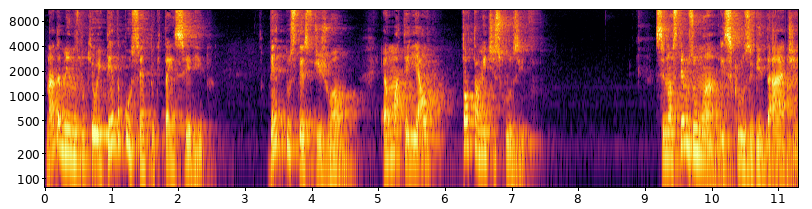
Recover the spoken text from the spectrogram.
nada menos do que 80% do que está inserido dentro dos textos de João é um material totalmente exclusivo. Se nós temos uma exclusividade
